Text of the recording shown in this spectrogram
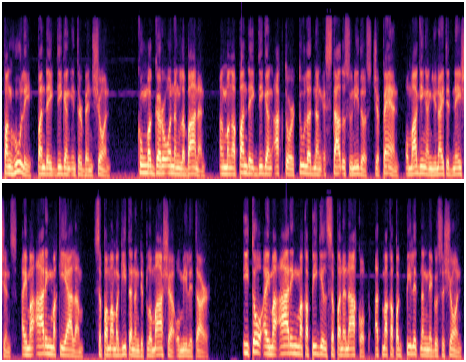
Panghuli, pandaigdigang interbensyon. Kung magkaroon ng labanan, ang mga pandaigdigang aktor tulad ng Estados Unidos, Japan o maging ang United Nations ay maaring makialam sa pamamagitan ng diplomasya o militar. Ito ay maaring makapigil sa pananakop at makapagpilit ng negosasyon,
